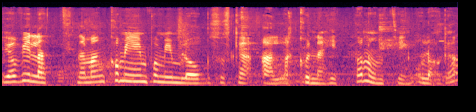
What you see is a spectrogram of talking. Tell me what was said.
jag vill att när man kommer in på min blogg så ska alla kunna hitta någonting att laga.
